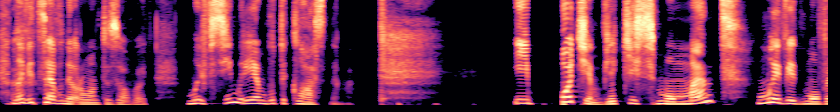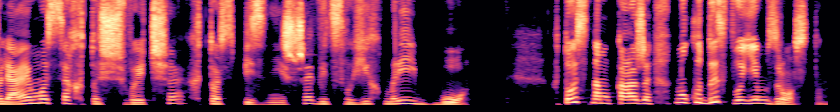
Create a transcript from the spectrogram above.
Навіть це вони романтизовують. Ми всі мріємо бути класними. І потім, в якийсь момент, ми відмовляємося хтось швидше, хтось пізніше від своїх мрій, бо хтось нам каже: ну куди з твоїм зростом?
